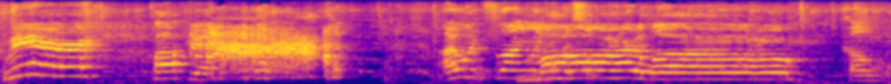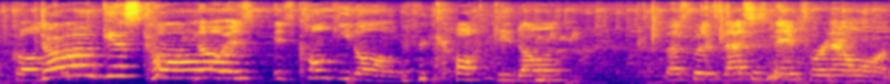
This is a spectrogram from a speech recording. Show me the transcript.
Come here! Pop ya. I went flying like a missile. Conky Dong. Conky Dong. That's what that's his name for now on.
